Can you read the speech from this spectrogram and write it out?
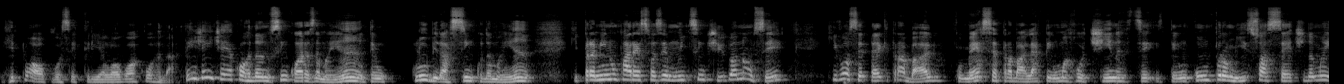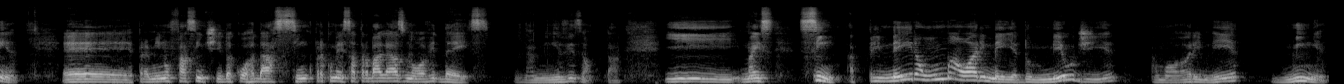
ritual que você cria logo ao acordar. Tem gente aí acordando 5 horas da manhã, tem um clube das 5 da manhã, que para mim não parece fazer muito sentido, a não ser que você pegue trabalho, comece a trabalhar, tem uma rotina, tem um compromisso às 7 da manhã. É, para mim não faz sentido acordar às 5 para começar a trabalhar às 9 e 10, na minha visão, tá? E, mas sim, a primeira uma hora e meia do meu dia, uma hora e meia minha.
